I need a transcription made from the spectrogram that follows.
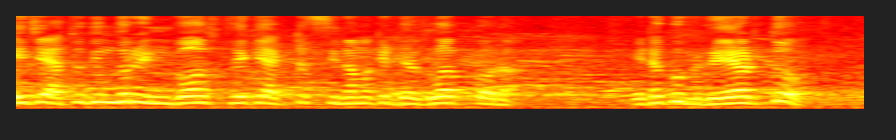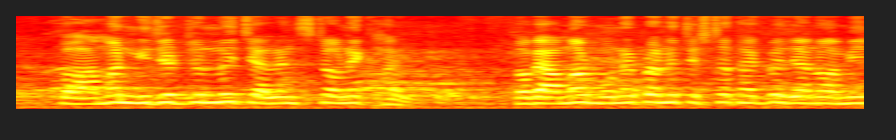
এই যে এতদিন ধরে ইনভলভ থেকে একটা সিনেমাকে ডেভেলপ করা, এটা খুব রেয়ার তো। তো আমার নিজের জন্যই চ্যালেঞ্জটা অনেক হাই তবে আমার মনে প্রাণে চেষ্টা থাকবে যেন আমি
